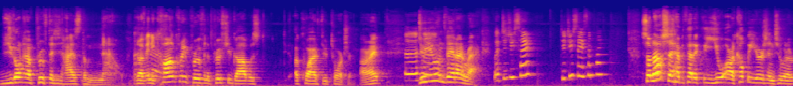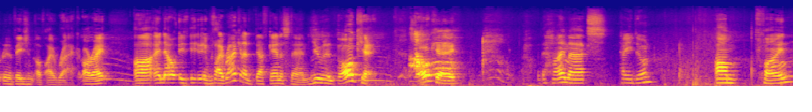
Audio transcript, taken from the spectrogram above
You don't have proof that he has them now. You don't have any uh-huh. concrete proof, and the proof you got was acquired through torture. All right? Do you uh-huh. invade Iraq? What did you say? Did you say something? So now, say hypothetically, you are a couple years into an invasion of Iraq. All right? Mm. Uh, and now i i with Iraq and Afghanistan, you didn't. Okay. Mm. Oh. Okay. Hi, Max. How you doing? Um, fine.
